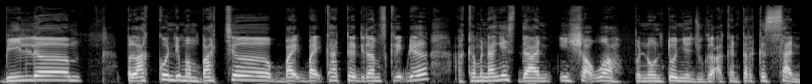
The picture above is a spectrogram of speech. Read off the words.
bila pelakon dia membaca baik-baik kata di dalam skrip dia akan menangis dan insya-Allah penontonnya juga akan terkesan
